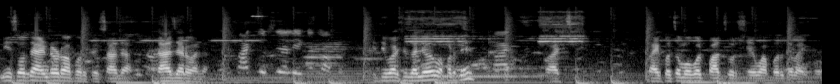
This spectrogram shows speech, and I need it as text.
मी स्वतः अँड्रॉइड वापरतोय साधा दहा हजारवाला. पाच वर्ष झाले एकच वापर किती वर्ष झाले हो वापरते? पाच. पाच. बायकोचा मोबाईल पाच वर्ष आहे वापरते बायको.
